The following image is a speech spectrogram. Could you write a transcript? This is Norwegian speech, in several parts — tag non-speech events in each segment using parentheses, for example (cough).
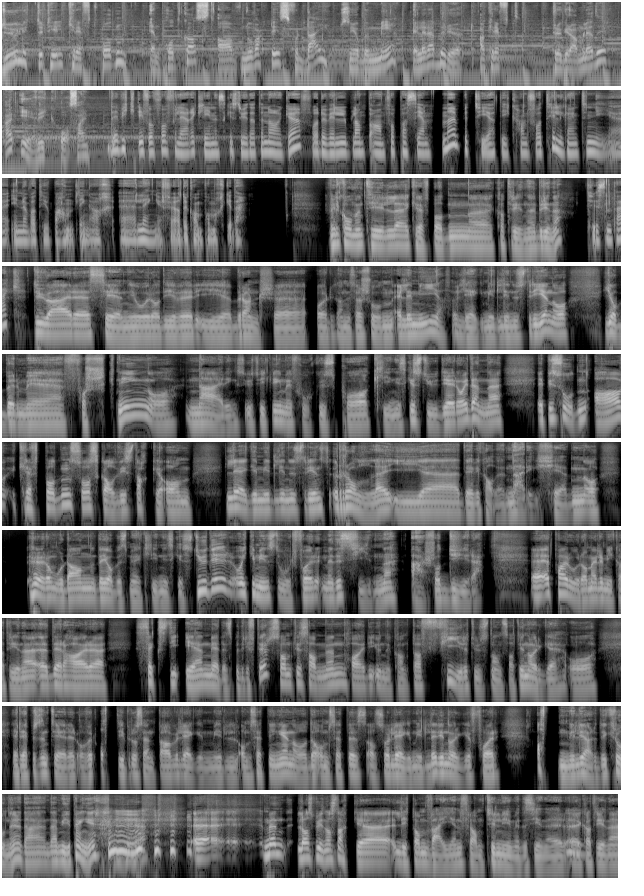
Du lytter til Kreftpodden, en podkast av Novartis for deg som jobber med eller er berørt av kreft. Programleder er Erik Aasheim. Det er viktig for å få flere kliniske studier til Norge, for det vil blant annet for pasientene bety at de kan få tilgang til nye innovative behandlinger eh, lenge før det kommer på markedet. Velkommen til Kreftpodden, eh, Katrine Bryne. Tusen takk. Du er eh, seniorrådgiver i bransjeorganisasjonen LMI, altså legemiddelindustrien, og jobber med forskning og næringsutvikling med fokus på kliniske studier. Og i denne episoden av Kreftpodden så skal vi snakke om legemiddelindustriens rolle i eh, det vi kaller næringskjeden. og høre om hvordan det jobbes med kliniske studier, og ikke minst hvorfor medisinene er så dyre. Eh, et par ord om LMI, Katrine. Eh, dere har 61 medlemsbedrifter som til sammen har i underkant av 4000 ansatte i Norge, og representerer over 80% av legemiddelomsetningen. Og det omsettes altså legemidler i Norge for 18 milliarder kroner. Det er, det er mye penger. Mm. (laughs) Men la oss begynne å snakke litt om veien fram til nye medisiner, mm. Katrine.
